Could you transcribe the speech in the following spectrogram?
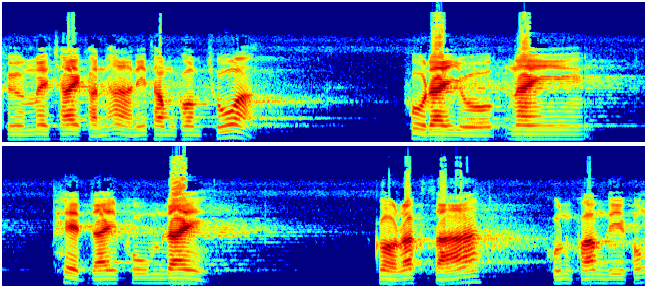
คือไม่ใช่ขันห้านี้ทำความชั่ว ผู้ใดอยู่ในเพศใดภูมิใด ก็รักษาคุณความดีของ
